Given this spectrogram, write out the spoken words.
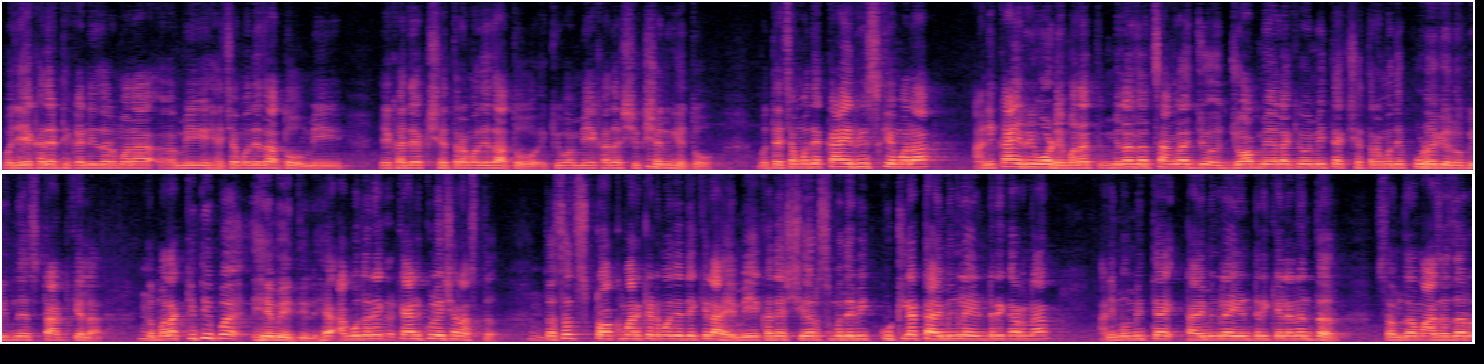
म्हणजे एखाद्या ठिकाणी जर मला मी ह्याच्यामध्ये जातो मी एखाद्या क्षेत्रामध्ये जातो किंवा मी एखादं शिक्षण घेतो मग त्याच्यामध्ये काय रिस्क आहे मला? आणि काय रिवॉर्ड आहे? मला मला जर चांगला जॉब मिळाला किंवा मी त्या क्षेत्रामध्ये पुढे गेलो बिझनेस स्टार्ट केला तर मला किती प- हे मिळतील? हे अगोदर एक कॅल्क्युलेशन असतं. तसंच स्टॉक मार्केटमध्ये देखील आहे. मी एखाद्या शेअर्समध्ये मी कुठल्या टायमिंगला एंट्री करणार आणि मग मी त्या टायमिंगला एंट्री केल्यानंतर समजा माझा जर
